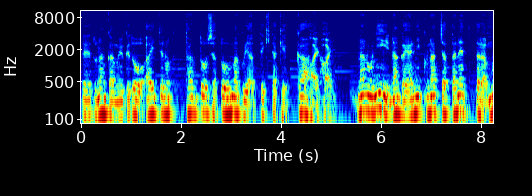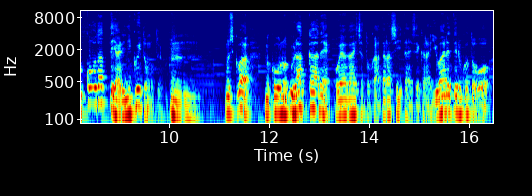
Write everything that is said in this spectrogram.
えっ、と、何回も言うけど、相手の担当者とうまくやってきた結果、はいはい。なのになんかやりにくくなっちゃったねって言ったら、向こうだってやりにくいと思ってる。うん。もしくは、向こうの裏っ側で親会社とか新しい体制から言われてることを、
